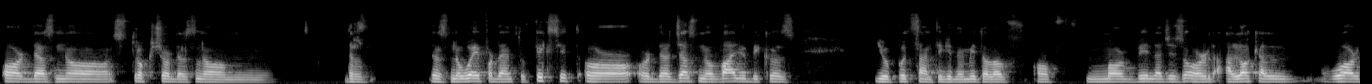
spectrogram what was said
or there's no structure there's no there's there's no way for them to fix it or or there's just no value because you put something in the middle of, of more villages or a local war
